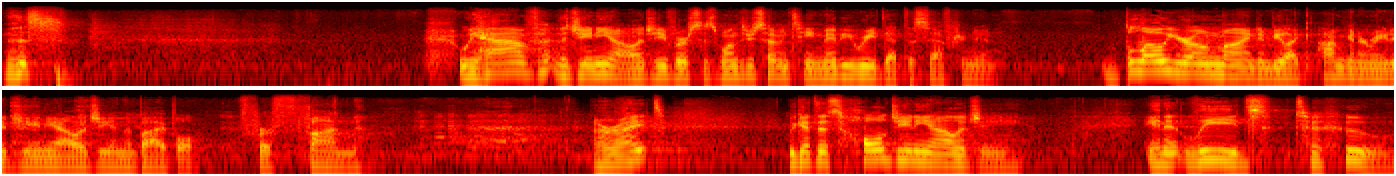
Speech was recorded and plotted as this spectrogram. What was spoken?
This we have the genealogy, verses 1 through 17. Maybe read that this afternoon. Blow your own mind and be like, I'm going to read a genealogy in the Bible for fun. All right? We get this whole genealogy, and it leads to who?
